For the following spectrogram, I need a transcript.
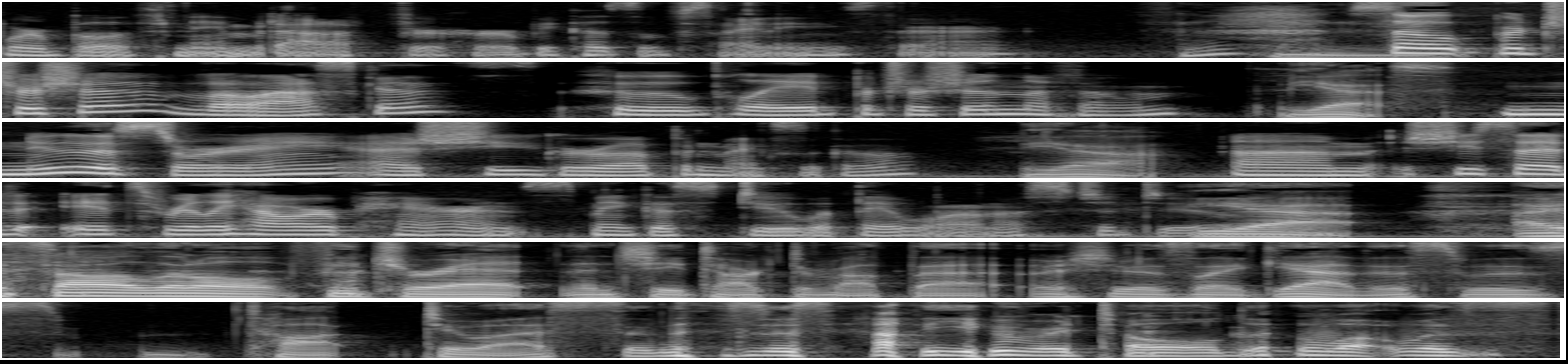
were both named after her because of sightings there. Mm. So Patricia Velasquez, who played Patricia in the film, yes, knew the story as she grew up in Mexico. Yeah, Um, she said it's really how our parents make us do what they want us to do. yeah. I saw a little featurette, and she talked about that. Where she was like, "Yeah, this was taught to us, and this is how you were told what was."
